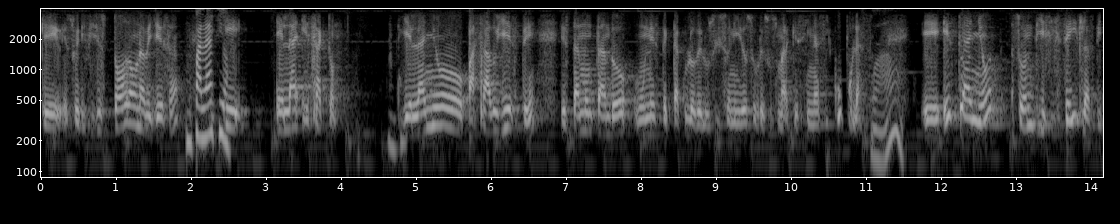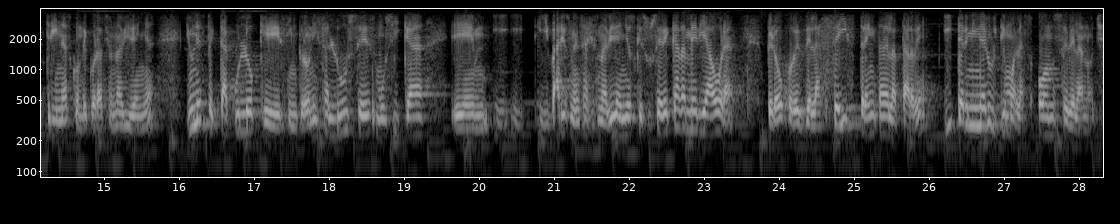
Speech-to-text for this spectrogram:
que su edificio es toda una belleza. Un palacio. el, exacto. Y el año pasado y este están montando un espectáculo de luz y sonido sobre sus marquesinas y cúpulas. Eh, este año son 16 las vitrinas con decoración navideña y un espectáculo que sincroniza luces, música eh, y, varios mensajes navideños que sucede cada media hora, pero ojo, desde las 6.30 de la tarde y termina el último a las 11 de la noche.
